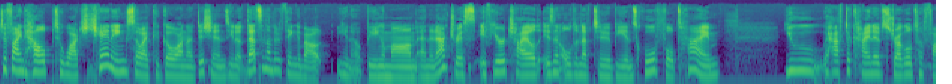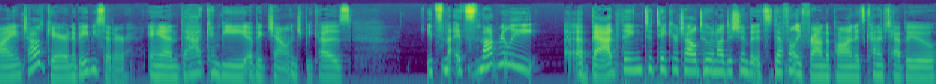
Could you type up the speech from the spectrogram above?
to find help to watch Channing so I could go on auditions. You know, that's another thing about, you know, being a mom and an actress. If your child isn't old enough to be in school full time, you have to kind of struggle to find childcare and a babysitter. And that can be a big challenge because it's not it's not really a bad thing to take your child to an audition, but it's definitely frowned upon. It's kind of taboo.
